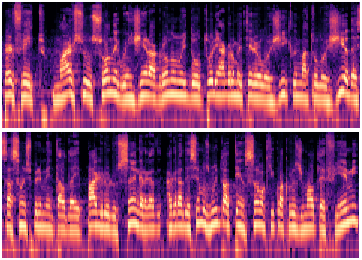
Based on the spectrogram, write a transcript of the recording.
Perfeito. Márcio Sônego, engenheiro agrônomo e doutor em agrometeorologia e climatologia da Estação Experimental da Epagre Uruçanga. Agradecemos muito a atenção aqui com a Cruz de Malta FM.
